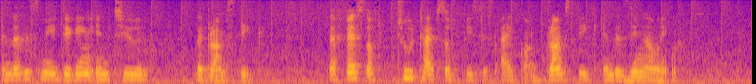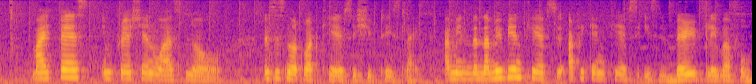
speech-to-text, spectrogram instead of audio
and this is me digging into the drumstick. The first of two types of pieces I got, drumstick and the zinger wing. My first impression was no, this is not what KFC should taste like. I mean the Namibian KFC, African KFC is very flavorful.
